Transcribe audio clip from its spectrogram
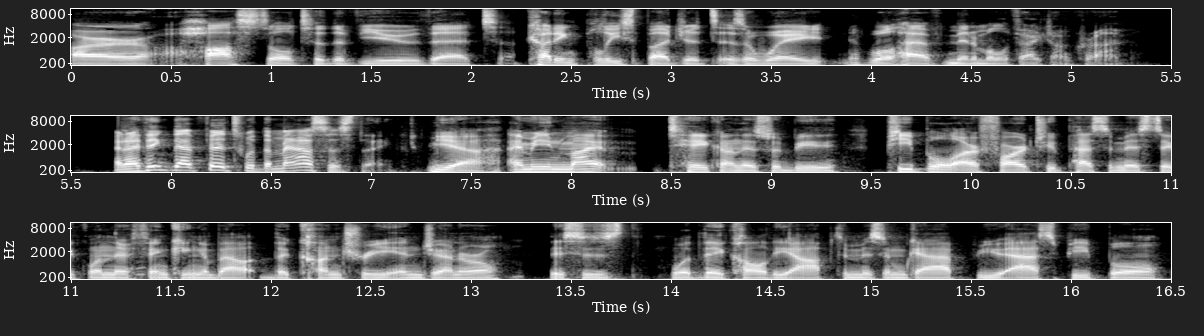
are hostile to the view that cutting police budgets is a way will have minimal effect on crime. And I think that fits with the masses thing. Yeah. I mean, my take on this would be people are far too pessimistic when they're thinking about the country in general. This is what they call the optimism gap. You ask people,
